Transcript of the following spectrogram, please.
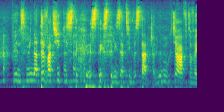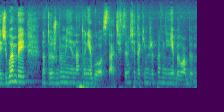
Więc mi na te waciki z tych, z tych stylizacji wystarcza. Gdybym chciała w to wejść głębiej, no to już by mnie na to nie było stać. W sensie takim, że pewnie nie byłabym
